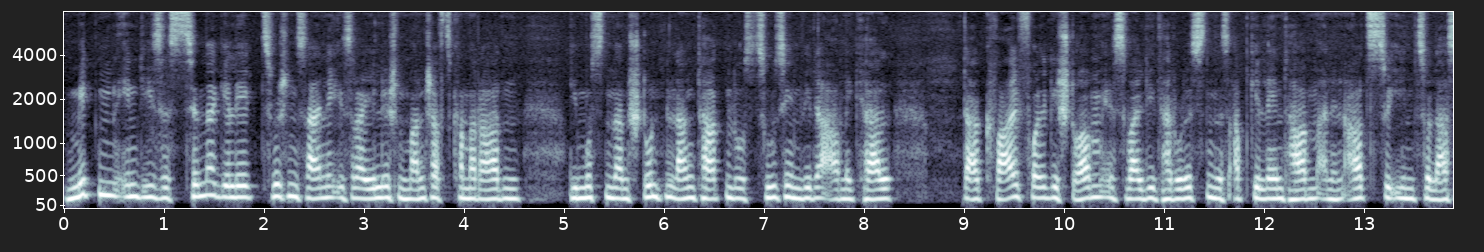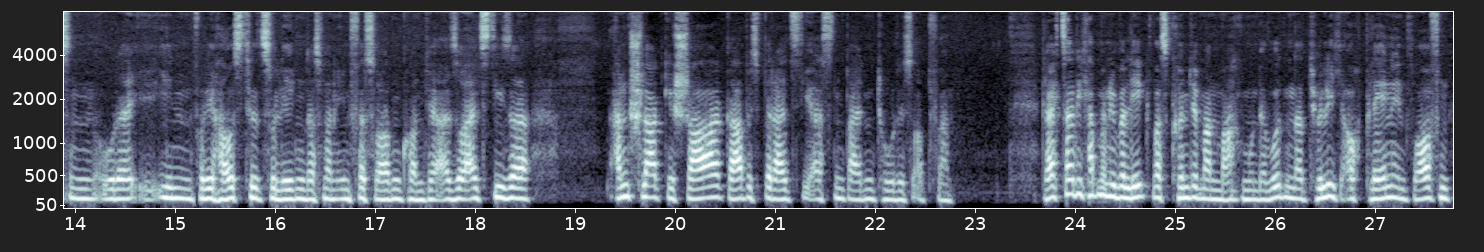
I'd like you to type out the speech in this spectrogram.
mitten in dieses Zimmer gelegt zwischen seine israelischen Mannschaftskameraden. Die mussten dann stundenlang tatenlos zusehen, wie der arme Kerl da qualvoll gestorben ist, weil die Terroristen es abgelehnt haben, einen Arzt zu ihm zu lassen oder ihn vor die Haustür zu legen, dass man ihn versorgen konnte. Also als dieser Anschlag geschah, gab es bereits die ersten beiden Todesopfer. Gleichzeitig hat man überlegt, was könnte man machen. Und da wurden natürlich auch Pläne entworfen,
